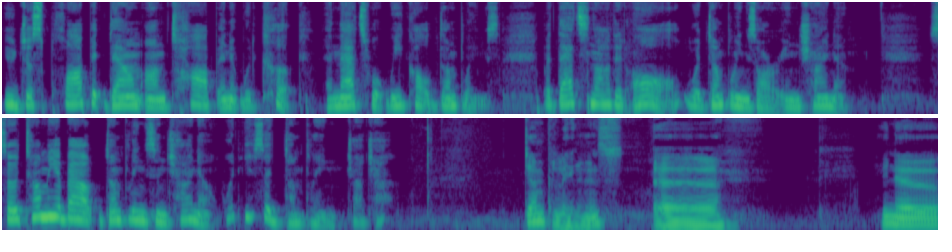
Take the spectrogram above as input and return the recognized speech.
you just plop it down on top and it would cook. And that's what we call dumplings. But that's not at all what dumplings are in China. So tell me about dumplings in China. What is a dumpling, Jaja? dumplings uh you know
